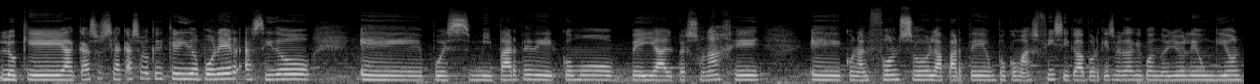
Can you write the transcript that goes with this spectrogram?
lo que acaso, si acaso lo que he querido poner ha sido eh, pues mi parte de cómo veía al personaje, eh, con Alfonso la parte un poco más física, porque es verdad que cuando yo leo un guion,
